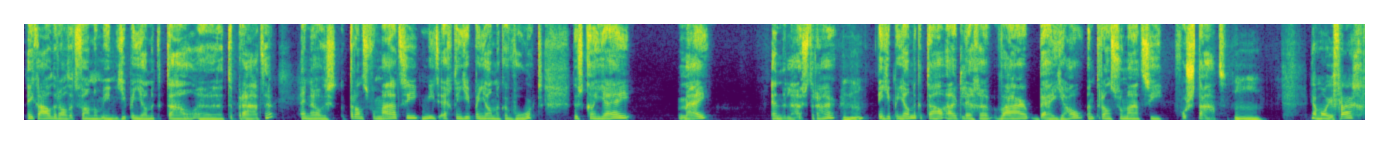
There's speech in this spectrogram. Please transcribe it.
Ik hou er altijd van om in Jip en Janneke taal eh, te praten. En nou is transformatie niet echt een Jip en Janneke woord. Dus kan jij mij en de luisteraar in Jip en Janneke taal uitleggen waar bij jou een transformatie voor staat? Ja, mooie vraag.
